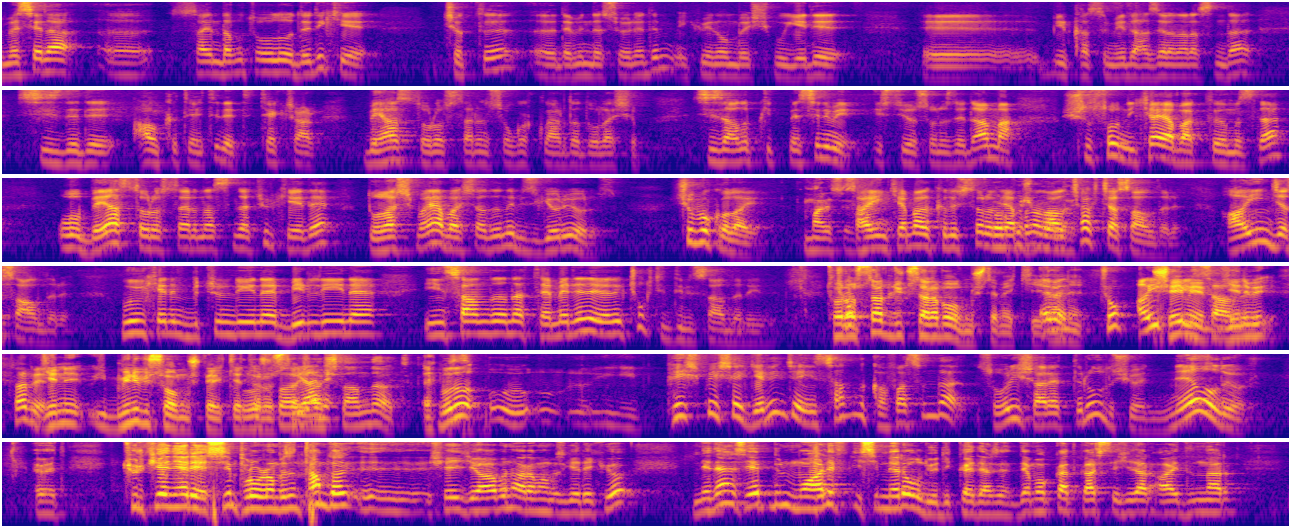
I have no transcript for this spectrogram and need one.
mesela e, Sayın Davutoğlu dedi ki çıktı. e, demin de söyledim. 2015 bu 7 e, 1 Kasım 7 Haziran arasında siz dedi halkı tehdit etti. Tekrar beyaz torosların sokaklarda dolaşıp sizi alıp gitmesini mi istiyorsunuz dedi ama şu son iki aya baktığımızda o beyaz torosların aslında Türkiye'de dolaşmaya başladığını biz görüyoruz. Çubuk olayı. Maalesef. Sayın Kemal Kılıçdaroğlu'na yapılan alçakça saldırı, haince saldırı. Bu ülkenin bütünlüğüne, birliğine, insanlığına, temeline yönelik çok ciddi bir saldırıydı. Toroslar lüks araba olmuş demek ki. Evet, Yani çok ayıp şey bir mi saldırı. yeni bir Tabii. yeni minibüs olmuş belki de Ruslar Toroslar. Yani- yaşlandı artık. Bunu ı, peş peşe gelince insanın kafasında soru işaretleri oluşuyor. Ne oluyor? Evet. Türkiye nereye? Sizin programımızın tam da e, şey cevabını aramamız gerekiyor. Nedense hep bir muhalif isimleri oluyor dikkat ederseniz. Demokrat gazeteciler, aydınlar,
